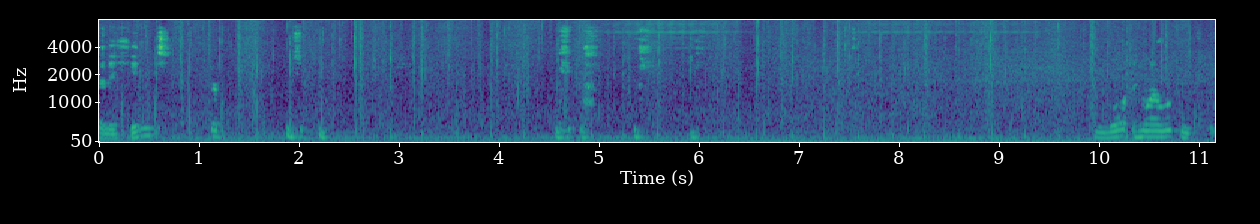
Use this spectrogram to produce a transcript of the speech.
Any hint? what am I looking for?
